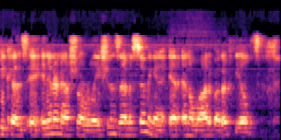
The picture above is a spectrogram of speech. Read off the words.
Because in, in international relations, I'm assuming in, in, in a lot of other fields,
